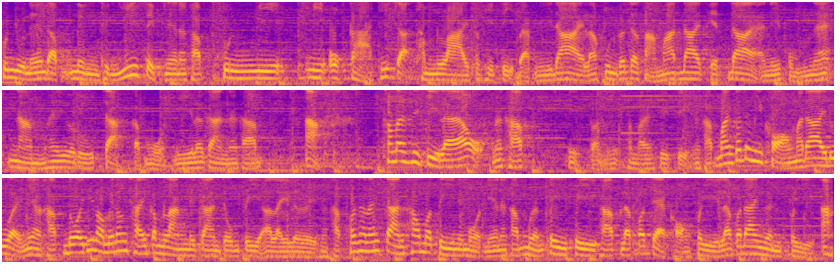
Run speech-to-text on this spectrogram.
คุณอยู่ในระดับ1ถึง20เนี่ยนะครับคุณมีมีโอกาสที่จะทำลายสถิติแบบนี้ได้ แล้วคุณก็จะสามารถได้เพชรได้ อันนี้ผมแนะนำให้รู้จักกับโหมดนี้แล้วกันนะครับอะทำลายสถิติแล้วนะครับ นี่ตอนนี้ทำลายสถิตินะครับ มันก็จะมีของมาได้ด้วยเนี่ยครับ โดยที่เราไม่ต้องใช้กำลังในการโจมตีอะไรเลยนะครับ เพราะฉะนั้นการเข้ามาตีในโหมดนี้นะครับ เหมือนตีฟรีครับ แล้วก็แจกของฟรี แล้วก็ได้เงินฟรี อะ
